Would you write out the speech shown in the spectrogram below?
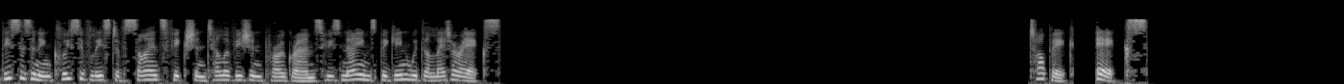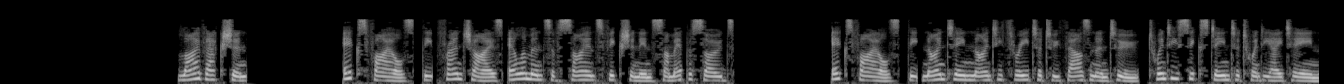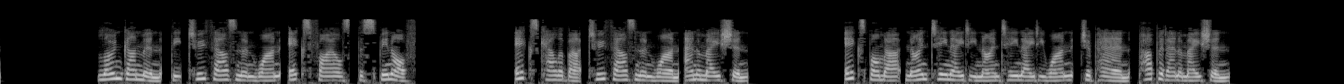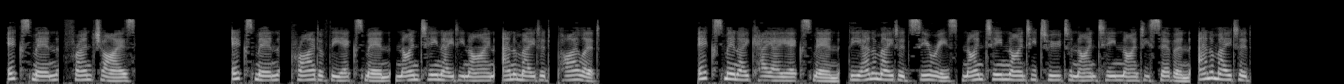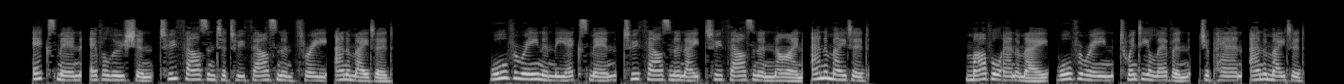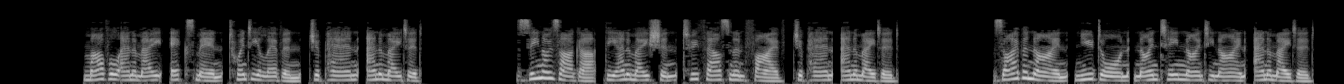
This is an inclusive list of science fiction television programs whose names begin with the letter X. Topic X. Live action. X-Files, the franchise elements of science fiction in some episodes. X-Files, the 1993 to 2002, 2016 to 2018 Lone Gunmen, the 2001 X-Files, the spin-off. Xcalibur 2001 animation. X-Bomber 1980-1981 Japan puppet animation. X-Men franchise. X-Men Pride of the X-Men 1989 animated pilot. X-Men aka X-Men the animated series 1992 to 1997 animated. X-Men Evolution 2000 to 2003 animated Wolverine and the X-Men 2008-2009 animated Marvel Anime Wolverine 2011 Japan animated Marvel Anime X-Men 2011 Japan animated Xenosaga The Animation 2005 Japan animated Xyber 9 New Dawn 1999 animated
